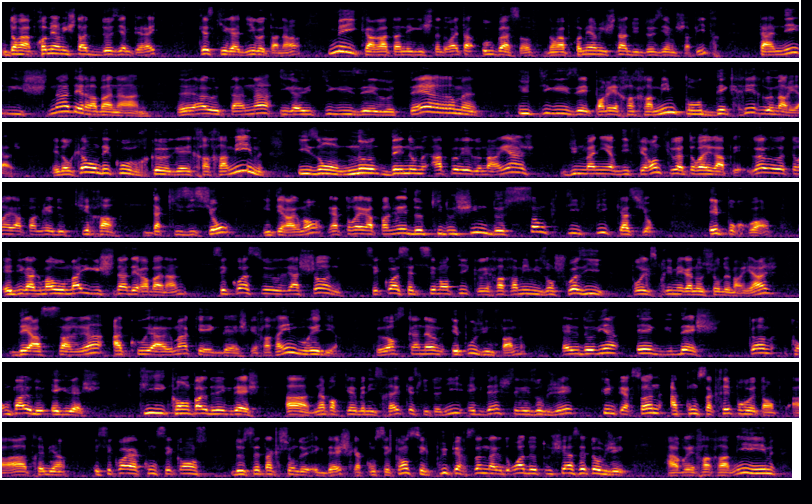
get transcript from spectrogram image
dans la première Mishnah du deuxième Pérec, qu'est-ce qu'il a dit le Tana? Meikara Tanerishna Ubasov, dans la première Mishnah du deuxième chapitre, Tanerishna de Rabanan. Là, le Tana, il a utilisé le terme utilisé par les Chachamim pour décrire le mariage. Et donc là, on découvre que les Chachamim, ils ont appelé le mariage d'une manière différente que la Torah a appelé. Là, la Torah a parlé de kira, d'acquisition, littéralement. La Torah a parlé de kiddushin, de sanctification. Et pourquoi? Et dit des Rabanan. C'est quoi ce lachon C'est quoi cette sémantique que les Chachamim ils ont choisi pour exprimer la notion de mariage? Des asara alma keegdesh. Les Chachamim voulaient dire que lorsqu'un homme épouse une femme, elle devient Egdesh. Comme on parle de Egdesh. Qui, quand on parle de Egdesh à n'importe quel Ben Israël, qu'est-ce qu'il te dit? Egdesh, c'est les objets qu'une personne a consacrés pour le temple. Ah, très bien. Et c'est quoi la conséquence de cette action de Egdesh La conséquence, c'est que plus personne n'a le droit de toucher à cet objet. Alors,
